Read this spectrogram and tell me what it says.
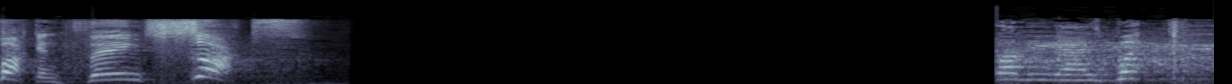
fucking thing sucks! Love you guys, but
